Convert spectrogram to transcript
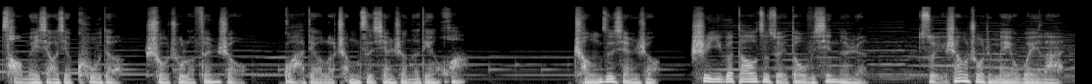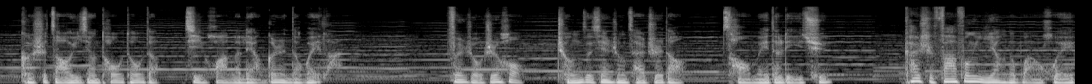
草莓小姐哭的说出了分手，挂掉了橙子先生的电话。橙子先生是一个刀子嘴豆腐心的人，嘴上说着没有未来，可是早已经偷偷的计划了两个人的未来。分手之后，橙子先生才知道草莓的离去，开始发疯一样的挽回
